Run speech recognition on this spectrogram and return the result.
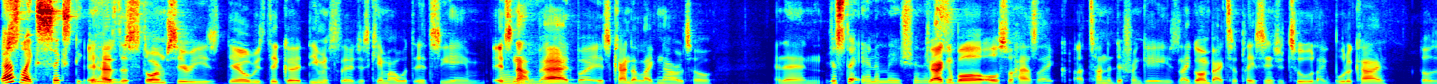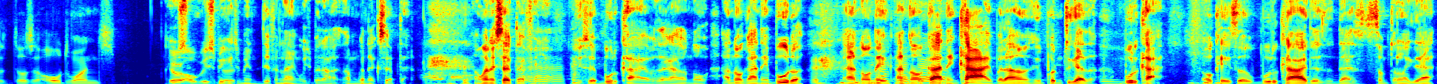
It has like 60 games. it has the Storm series. They always did good. Demon Slayer just came out with its game. It's Oh, not yeah. bad, but it's kind of like Naruto. And then Just the animation. is- Dragon Ball also has like a ton of different games. Like going back to the PlayStation 2, like Budokai. Those are, those are old ones. They You were always speaking good. to me in a different language, but I, I'm gonna accept that. I'm gonna accept that for you. You said Budokai. I was like, I don't know. I know a guy named Buddha. and I know na- I know a guy named Kai, but I don't even put them together. Budokai. Okay, so Budokai. That's, that's something like that.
